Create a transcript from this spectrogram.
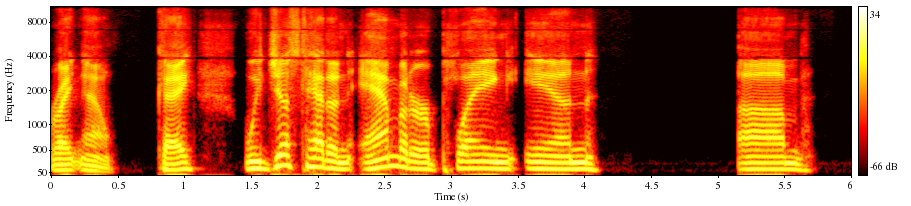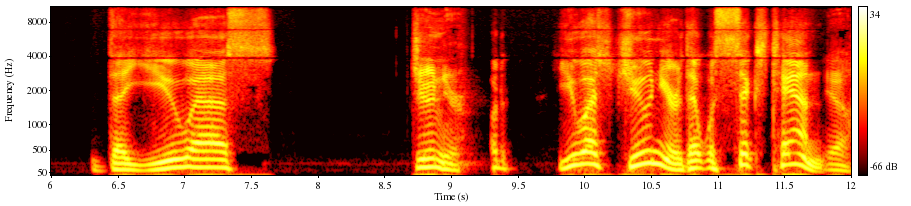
right now. Okay. We just had an amateur playing in um the US junior. US junior that was 6'10. Yeah.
